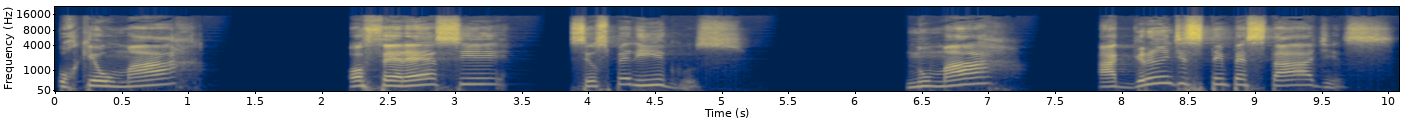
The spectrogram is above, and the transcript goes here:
porque o mar oferece seus perigos. No mar há grandes tempestades,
